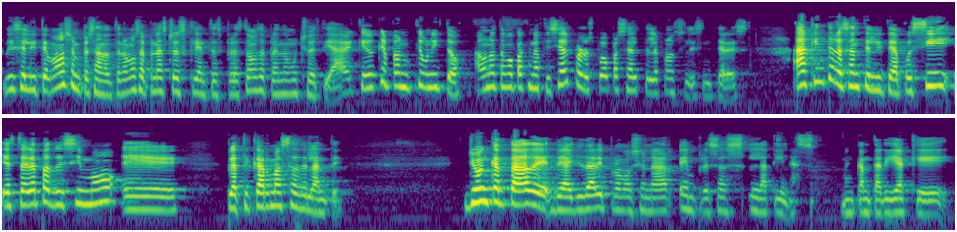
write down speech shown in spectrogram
dice Lite, vamos empezando, tenemos apenas tres clientes, pero estamos aprendiendo mucho de ti. Ay, qué, qué, bonito. Aún no tengo página oficial, pero les puedo pasar el teléfono si les interesa. Ah, qué interesante, Lite. Pues sí, estaría padrísimo eh, platicar más adelante. Yo encantada de ayudar y promocionar empresas latinas me encantaría que,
